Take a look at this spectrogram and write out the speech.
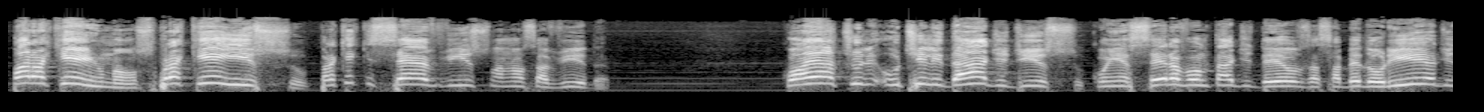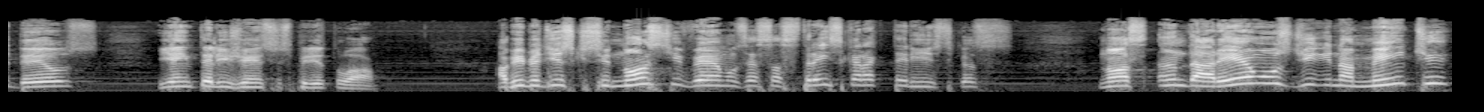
Para que, irmãos? Para que isso? Para que, que serve isso na nossa vida? Qual é a utilidade disso? Conhecer a vontade de Deus, a sabedoria de Deus e a inteligência espiritual. A Bíblia diz que se nós tivermos essas três características, nós andaremos dignamente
